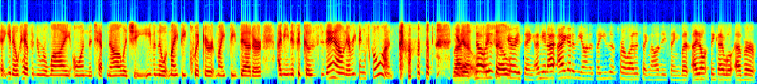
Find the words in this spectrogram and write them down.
uh, you know, having to rely on the technology. Even though it might be quicker, it might be better. I mean, if it goes down, everything's gone. Right. You know, no, it's so, a scary thing. I mean, I I got to be honest. I use it for a lot of technology thing, but I don't think I will ever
